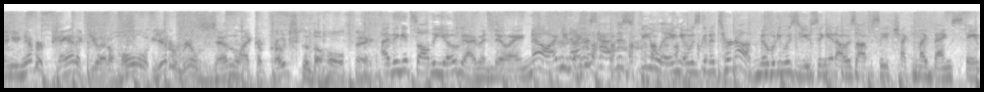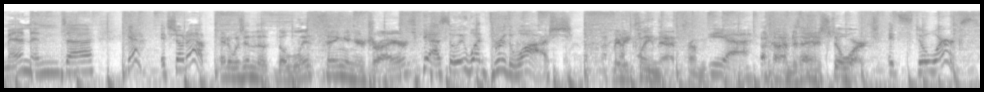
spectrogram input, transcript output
And you never panicked. You had a whole, you had a real zen-like approach to the whole thing. I think it's all the yoga I've been doing. No, I mean, I just had this feeling it was going to turn up. Nobody was using it. I was obviously checking my bank statement, and uh, yeah, it showed up. And it was in the, the lint thing in your dryer. Yeah, so it went through the wash. maybe clean that from Yeah, time to time. And it still works. it still works.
